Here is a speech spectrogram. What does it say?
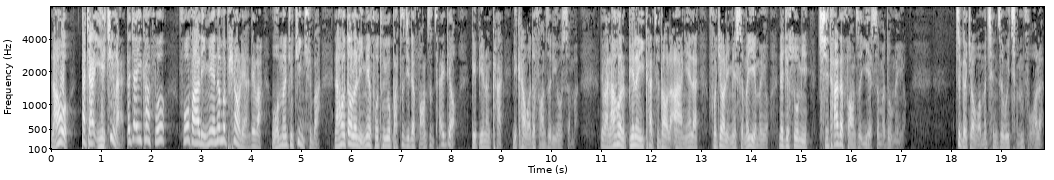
然后大家也进来，大家一看佛佛法里面那么漂亮，对吧？我们就进去吧。然后到了里面，佛陀又把自己的房子拆掉给别人看，你看我的房子里有什么，对吧？然后别人一看知道了啊，原来佛教里面什么也没有，那就说明其他的房子也什么都没有。这个叫我们称之为成佛了。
